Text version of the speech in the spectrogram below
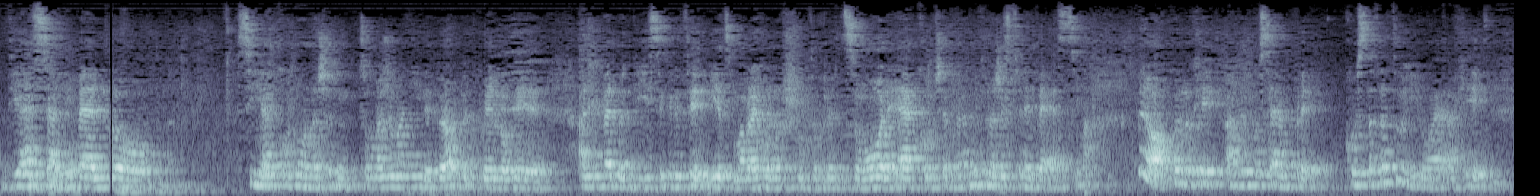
di essere a livello sì, ecco, non cioè, insomma, giovanile, però per quello che a livello di segreteria insomma, avrei conosciuto persone, ecco, c'è veramente una gestione pessima. Però quello che avevo sempre constatato io era che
